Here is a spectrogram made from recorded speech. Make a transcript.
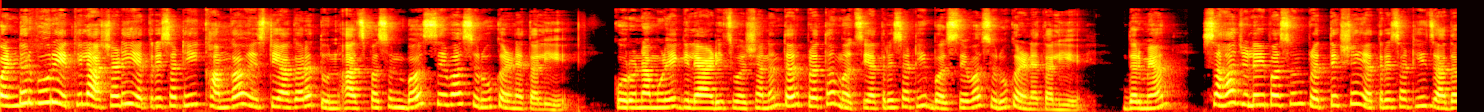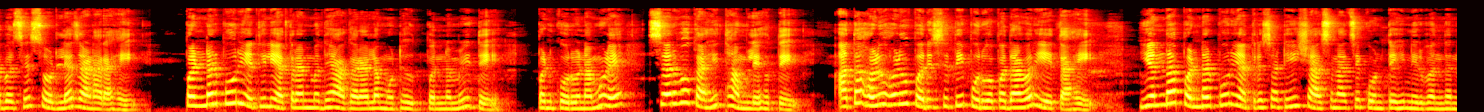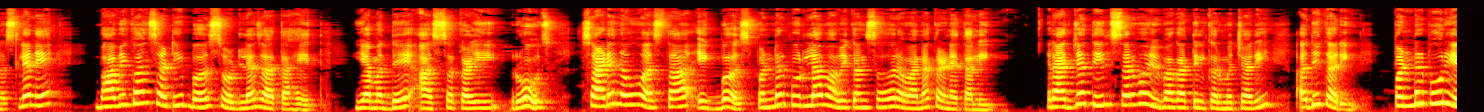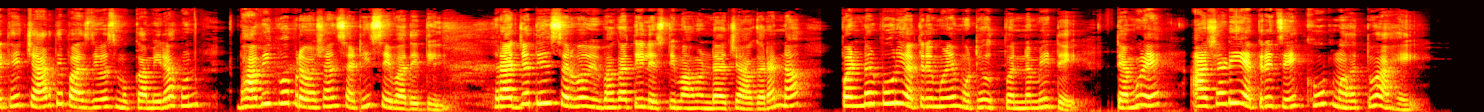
पंढरपूर येथील आषाढी यात्रेसाठी Khamgaon S T आगारातून आजपासून बस सेवा सुरू करण्यात आली आहे. कोरोनामुळे गेल्या अडीच वर्षानंतर प्रथमच यात्रेसाठी बस सेवा सुरू करण्यात आली आहे. दरम्यान सहा जुलैपासून प्रत्यक्ष यात्रेसाठी जादा बसेस सोडल्या जाणार आहे. पंढरपूर येथील यात्रांमध्ये आगाराला मोठे उत्पन्न मिळते पण कोरोनामुळे सर्व काही थांबले होते. आता हळूहळू परिस्थिती पूर्वपदावर येत आहे. यंदा पंढरपूर यात्रेसाठी शासनाचे कोणतेही निर्बंध नसल्याने भाविकांसाठी बस सोडल्या जात आहेत. यामध्ये आज सकाळी रोज साडेनऊ वाजता एक बस पंढरपूरला भाविकांसह रवाना करण्यात आली. राज्यातील सर्व विभागातील कर्मचारी अधिकारी पंढरपूर येथे चार ते पाच दिवस मुक्कामी राहून भाविक व प्रवाशांसाठी सेवा देतील. राज्यातील सर्व विभागातील एस टी महामंडळाच्या आगारांना पंढरपूर यात्रेमुळे मोठे उत्पन्न मिळते. त्यामुळे आषाढी यात्रेचे खूप महत्त्व आहे.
